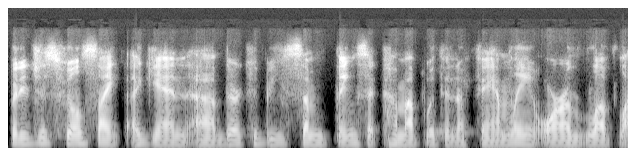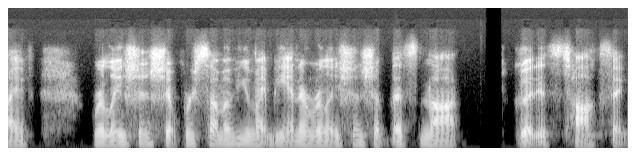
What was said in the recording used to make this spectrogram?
But it just feels like, again, uh, there could be some things that come up within a family or a love life relationship where some of you might be in a relationship that's not good it's toxic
